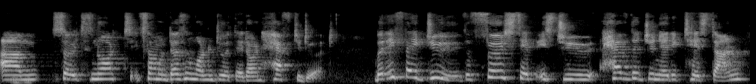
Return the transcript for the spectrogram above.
Um, so it's not, if someone doesn't want to do it, they don't have to do it. But if they do, the first step is to have the genetic test done,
